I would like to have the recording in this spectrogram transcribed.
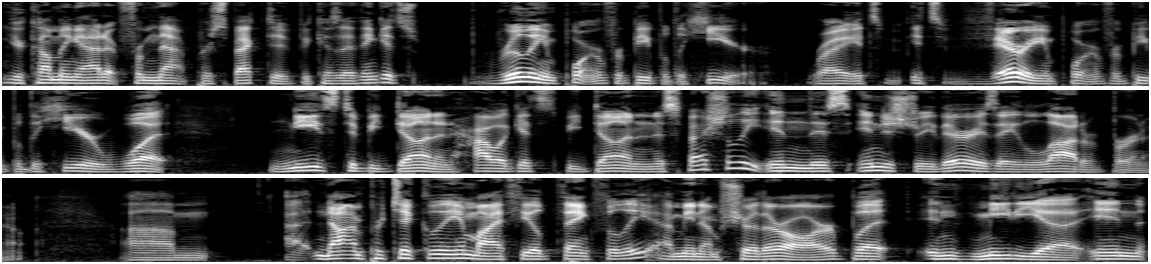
you're coming at it from that perspective because I think it's really important for people to hear, right? It's it's very important for people to hear what needs to be done and how it gets to be done. And especially in this industry, there is a lot of burnout. Um, not particularly in my field, thankfully. I mean, I'm sure there are, but in media, in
